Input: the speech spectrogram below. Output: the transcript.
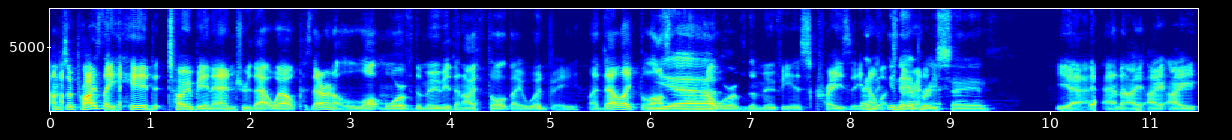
I'm surprised they hid Tobey and Andrew that well because they're in a lot more of the movie than I thought they would be. Like they're like the last Yeah. hour of the movie is crazy. how And much in every it. scene. Yeah, and I, I, I,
